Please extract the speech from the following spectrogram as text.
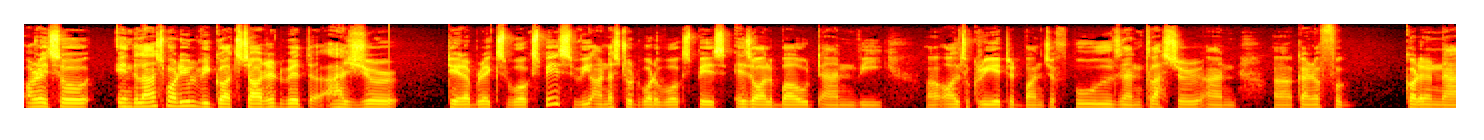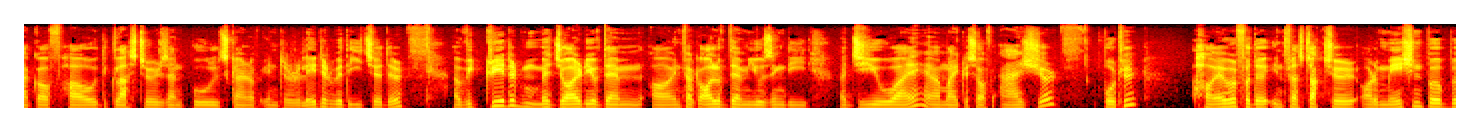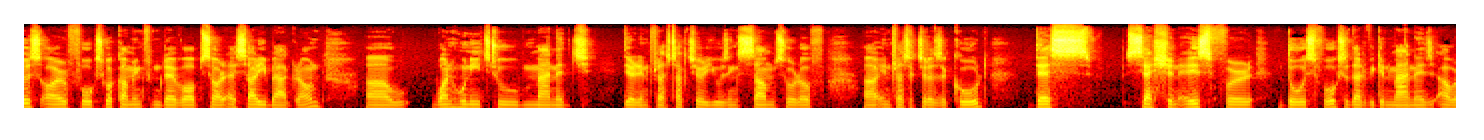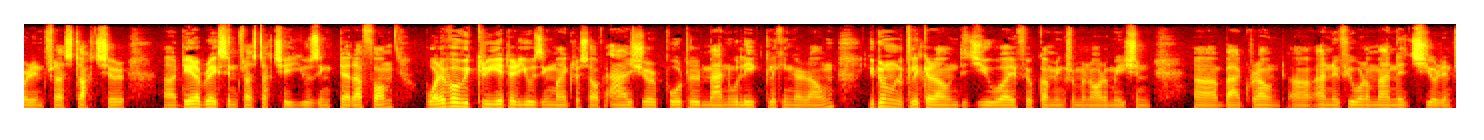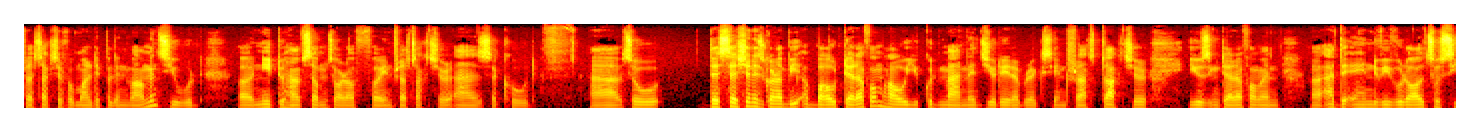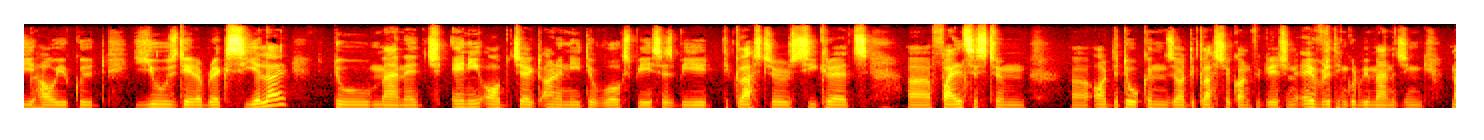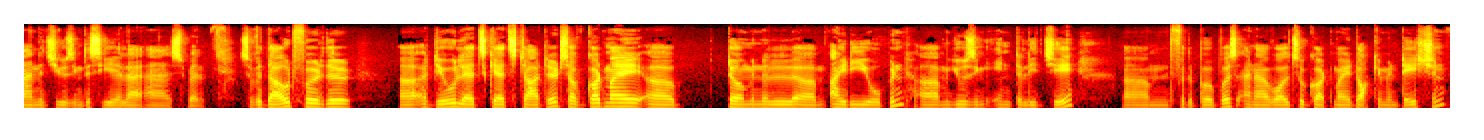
Alright, so in the last module, we got started with Azure Databricks Workspace. We understood what a workspace is all about, and we uh, also created bunch of pools and cluster and uh, kind of got a knack of how the clusters and pools kind of interrelated with each other. Uh, we created majority of them, uh, in fact, all of them using the uh, GUI, uh, Microsoft Azure portal. However, for the infrastructure automation purpose or folks who are coming from DevOps or SRE background, uh, one who needs to manage their infrastructure using some sort of uh, infrastructure as a code, this session is for those folks so that we can manage our infrastructure, uh, Databricks infrastructure using Terraform. Whatever we created using Microsoft Azure portal manually clicking around, you don't want to click around the GUI if you're coming from an automation uh, background. Uh, and if you want to manage your infrastructure for multiple environments, you would uh, need to have some sort of uh, infrastructure as a code. So this session is going to be about Terraform, how you could manage your Databricks infrastructure using Terraform. And uh, at the end, we would also see how you could use Databricks CLI to manage any object underneath your workspaces, be it the clusters, secrets, uh, file system, uh, or the tokens or the cluster configuration. Everything could be managing managed using the CLI as well. So without further uh, ado, let's get started. So I've got my uh, terminal um, IDE opened. I'm using IntelliJ um, for the purpose and I've also got my documentation.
